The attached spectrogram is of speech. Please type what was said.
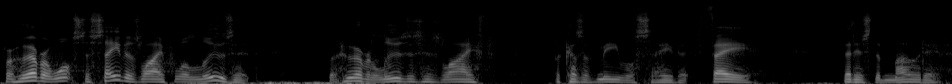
For whoever wants to save his life will lose it, but whoever loses his life because of me will save it. Faith, that is the motive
